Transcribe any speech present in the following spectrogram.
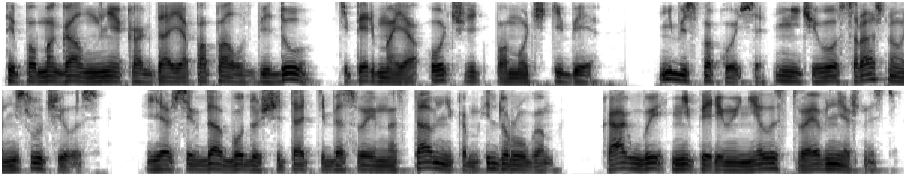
«Ты помогал мне, когда я попал в беду, теперь моя очередь помочь тебе. Не беспокойся, ничего страшного не случилось. Я всегда буду считать тебя своим наставником и другом, как бы ни переменилась твоя внешность».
